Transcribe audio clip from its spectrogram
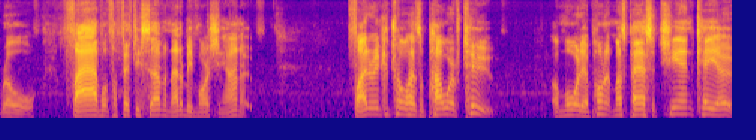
roll. Five with a 57. That'll be Marciano. Fighter in control has a power of two or more. The opponent must pass a chin KO.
